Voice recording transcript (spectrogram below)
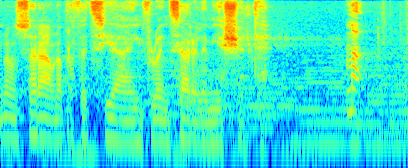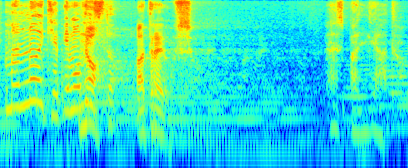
Non sarà una profezia a influenzare le mie scelte. Ma... ma noi ti abbiamo no, visto. Atreus. È sbagliato.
